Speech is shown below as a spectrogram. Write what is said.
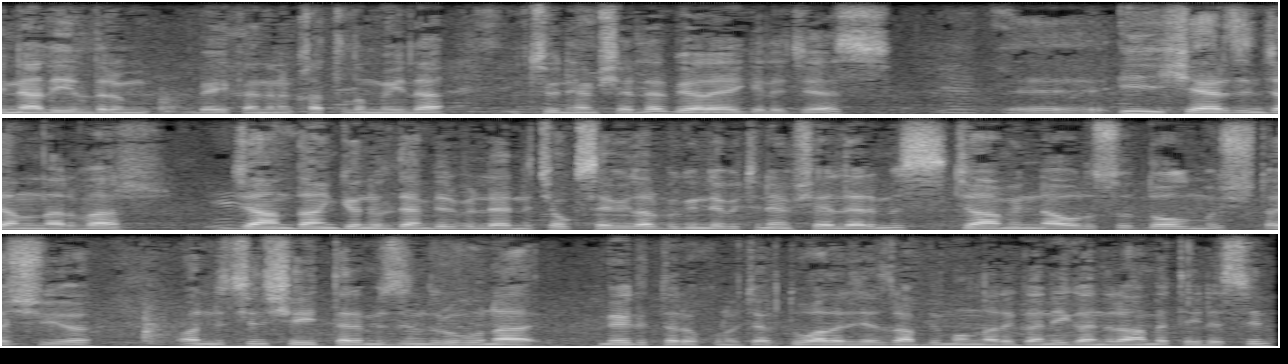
Binali Yıldırım Beyefendinin katılımıyla bütün hemşehriler bir araya geleceğiz. Ee, iyi ki Erzincanlılar var. Candan, gönülden birbirlerini çok seviyorlar. Bugün de bütün hemşehrilerimiz caminin avlusu dolmuş, taşıyor. Onun için şehitlerimizin ruhuna mevlütler okunacak. Dua edeceğiz. Rabbim onları gani gani rahmet eylesin.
